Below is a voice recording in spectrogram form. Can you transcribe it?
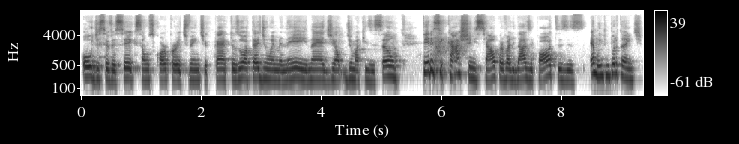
ou de CVC, que são os corporate venture capitals, ou até de um M&A, né, de, de uma aquisição, ter esse caixa inicial para validar as hipóteses é muito importante.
